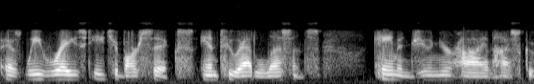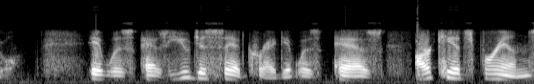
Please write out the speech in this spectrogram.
as we raised each of our six into adolescence came in junior high and high school. It was, as you just said, Craig, it was as our kids' friends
